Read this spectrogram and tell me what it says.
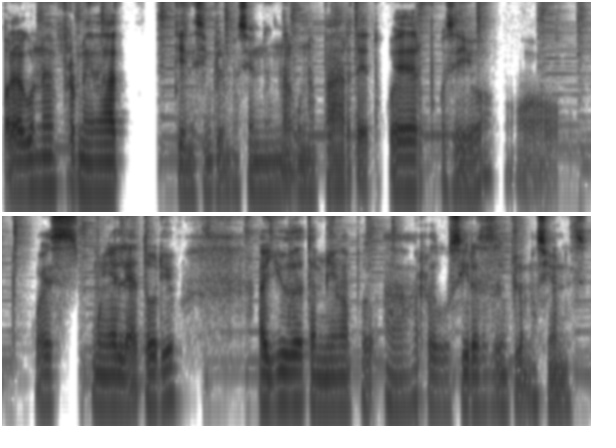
Por alguna enfermedad tienes inflamación en alguna parte de tu cuerpo, qué sé yo, o pues muy aleatorio, ayuda también a, a reducir esas inflamaciones.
